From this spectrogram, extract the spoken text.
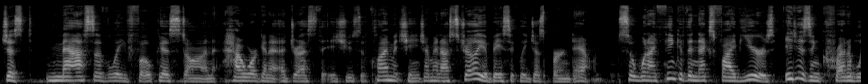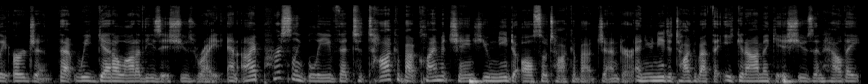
just massively focused on how we're going to address the issues of climate change. I mean, Australia basically just burned down. So when I think of the next five years, it is incredibly urgent that we get a lot of these issues right. And I personally believe that to talk about climate change, you need to also talk about gender and you need to talk about the economic issues and how they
